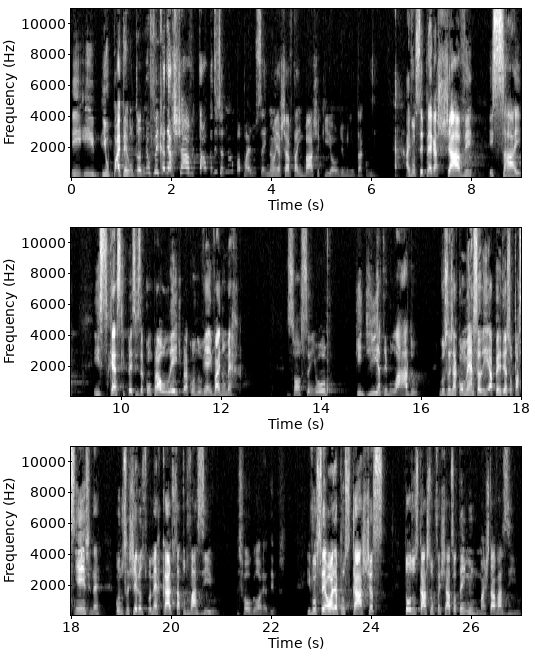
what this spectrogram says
E, e, e, o pai perguntando, meu filho, cadê a chave e tal? Cadê a Não, papai, não sei não. E a chave está embaixo aqui, ó, onde o menino está comendo. Aí você pega a chave e sai. E esquece que precisa comprar o leite para quando vem, aí vai no mercado. Diz, ó oh, Senhor, que dia atribulado. E você já começa ali a perder a sua paciência, né? Quando você chega no supermercado, está tudo vazio. Mas, oh, glória a Deus. E você olha para os caixas, todos os caixas estão fechados, só tem um, mas está vazio.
